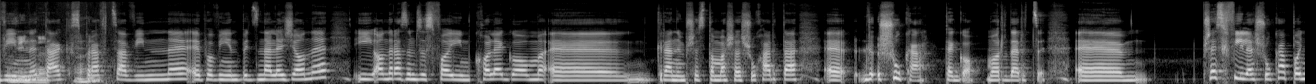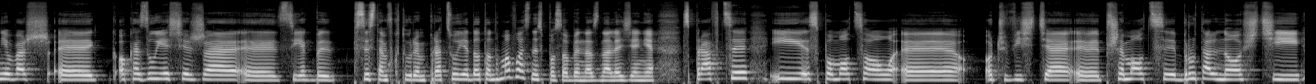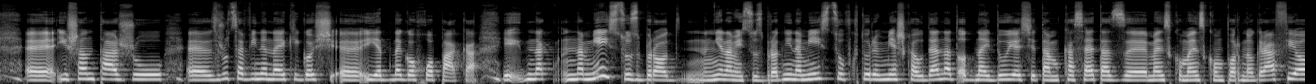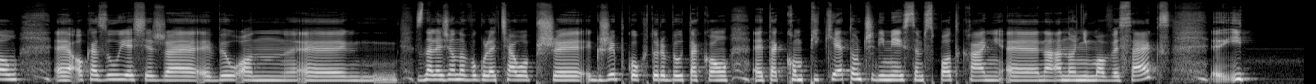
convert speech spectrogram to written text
Winny, winny. tak. Sprawca winny e, powinien być znaleziony i on razem ze swoim kolegą, e, granym przez Tomasza Szucharta, e, szuka tego mordercy. E, przez chwilę szuka, ponieważ e, okazuje się, że e, jakby system, w którym pracuje dotąd, ma własne sposoby na znalezienie sprawcy i z pomocą oczywiście y, przemocy, brutalności y, i szantażu, y, zrzuca winę na jakiegoś jednego chłopaka. Na, na miejscu zbrodni, nie na miejscu zbrodni, na miejscu, w którym mieszkał Denat, odnajduje się tam kaseta z męsko-męską pornografią. Okazuje się, że był on, znaleziono w ogóle ciało przy grzybku, który był taką, taką pikietą, czyli miejscem spotkań na anonimowy seks. I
